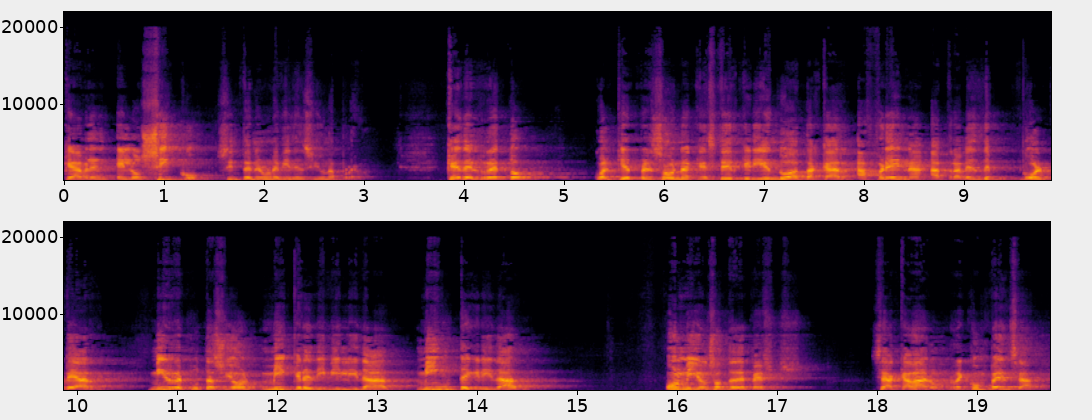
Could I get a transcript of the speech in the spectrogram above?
que abren el hocico sin tener una evidencia y una prueba. Queda el reto, cualquier persona que esté queriendo atacar a frena a través de golpear mi reputación, mi credibilidad, mi integridad, un millonzote de pesos. Se acabaron. Recompensa,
